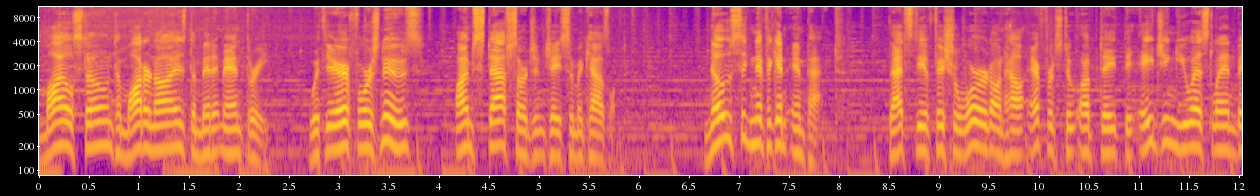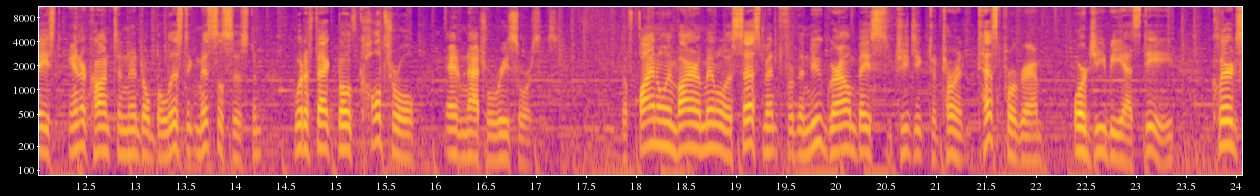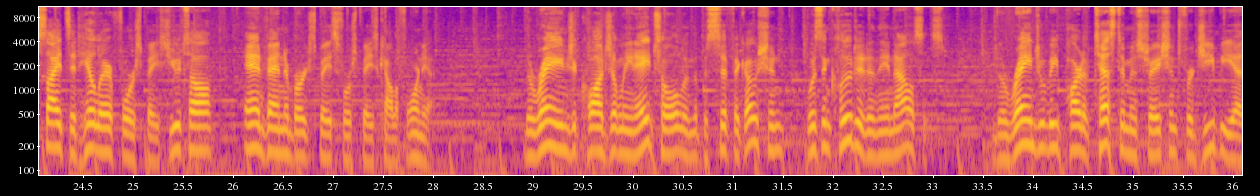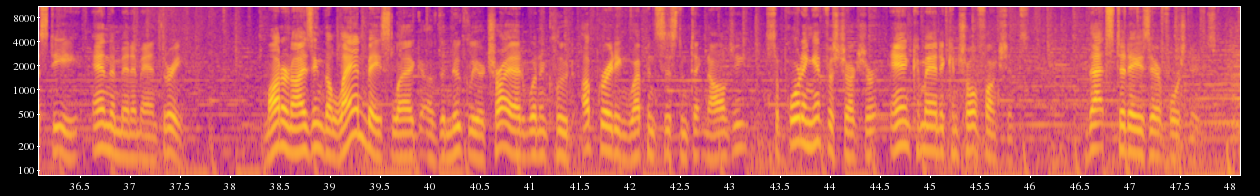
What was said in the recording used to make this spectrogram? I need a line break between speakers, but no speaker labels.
milestone to modernize the Minuteman III. With your Air Force News, I'm Staff Sergeant Jason McCasland. No significant impact. That's the official word on how efforts to update the aging U.S. land based intercontinental ballistic missile system would affect both cultural and natural resources. The final environmental assessment for the new ground based strategic deterrent test program, or GBSD, cleared sites at Hill Air Force Base, Utah, and Vandenberg Space Force Base, California. The range at Kwajalein Atoll in the Pacific Ocean was included in the analysis. The range will be part of test demonstrations for GBSD and the Minuteman III. Modernizing the land based leg of the nuclear triad would include upgrading weapon system technology, supporting infrastructure, and command and control functions. That's today's Air Force News.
